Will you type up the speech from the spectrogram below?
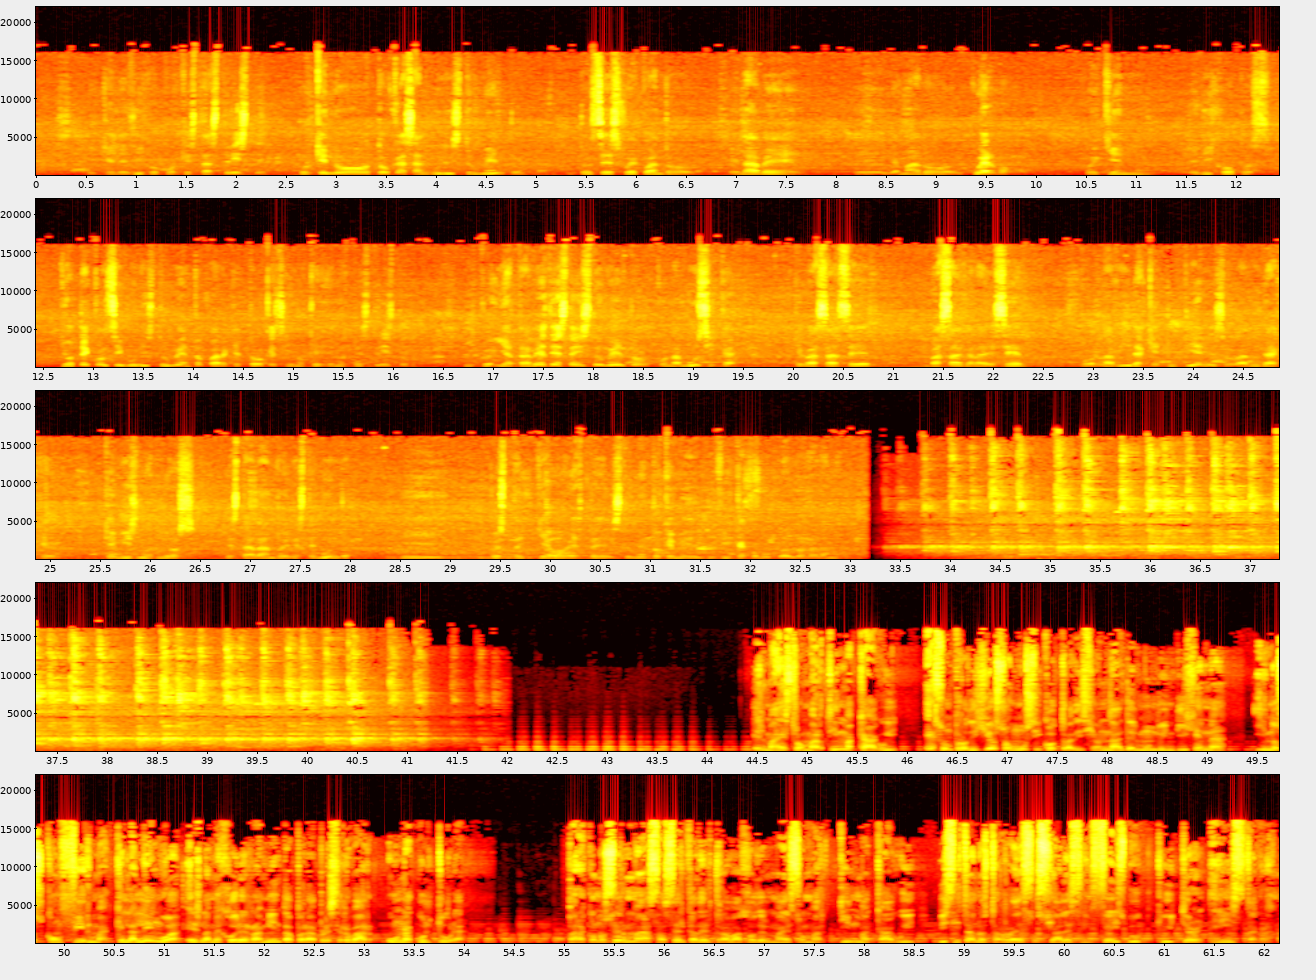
que les dijo, ¿por qué estás triste? ¿Por qué no tocas algún instrumento? Entonces fue cuando el ave eh, llamado el cuervo fue quien le dijo, pues yo te consigo un instrumento para que toques y no, que, no estés triste. Y, a través de este instrumento, con la música que vas a hacer, vas a agradecer por la vida que tú tienes o la vida que, que mismo Dios te está dando en este mundo. Pues llevo este instrumento que me identifica como pueblo raramo. El maestro Martín Macagui es un prodigioso músico tradicional del mundo indígena y nos confirma que la lengua es la mejor herramienta para preservar una cultura. Para conocer más acerca del trabajo del maestro Martín Macagui, visita nuestras redes sociales en Facebook, Twitter e Instagram.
